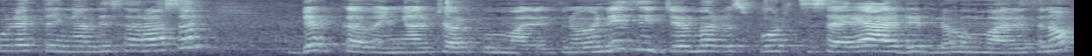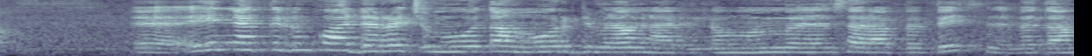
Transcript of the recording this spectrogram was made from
ሁለተኛ ልሰራ ስል ደከመኝ፣ አልቻልኩም ማለት ነው። እኔ ሲጀመር ስፖርት ሰሪ አይደለሁም ማለት ነው። ይህን ያክል እንኳ ደረጭ መወጣ መወርድ ምናምን አይደለሁም። የምሰራበት ቤት በጣም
